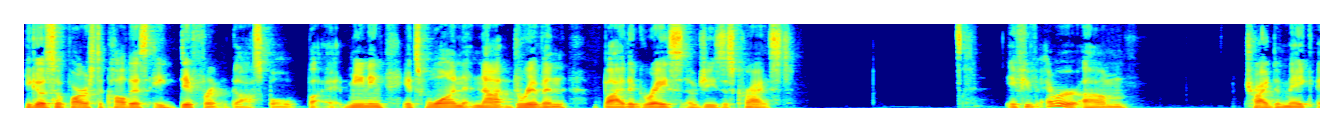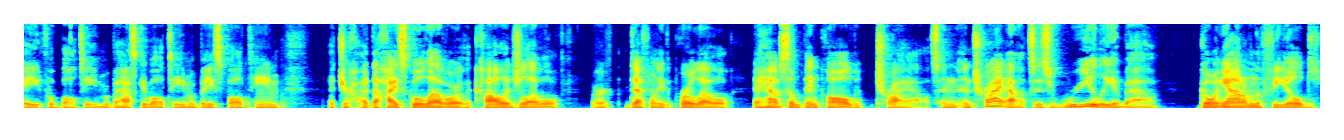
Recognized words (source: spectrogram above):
He goes so far as to call this a different gospel, meaning it's one not driven by the grace of Jesus Christ. If you've ever um, tried to make a football team, a basketball team, a baseball team at your at the high school level or the college level, or definitely the pro level, they have something called tryouts. And, and tryouts is really about going out on the field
